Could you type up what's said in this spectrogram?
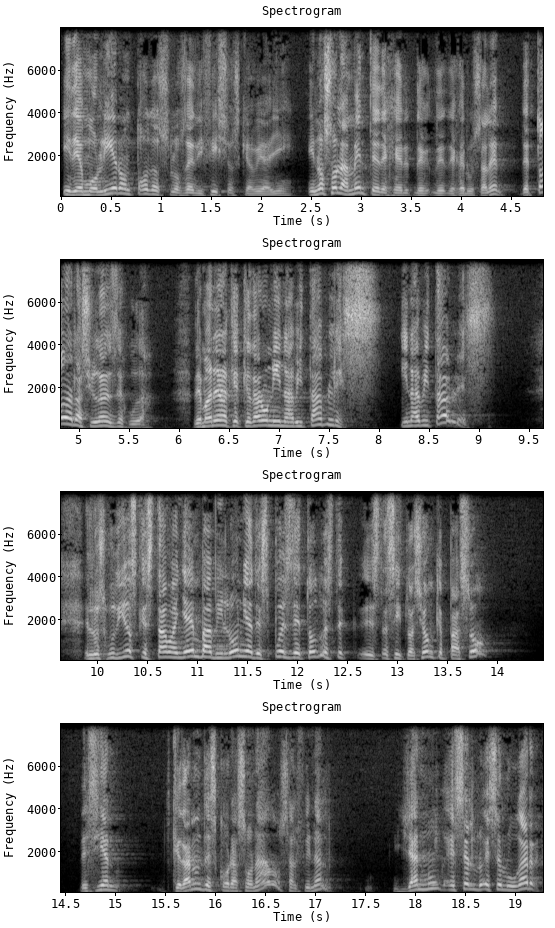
Y demolieron todos los edificios que había allí. Y no solamente de, Jerusalén, de todas las ciudades de Judá. De manera que quedaron inhabitables, inhabitables. Los judíos que estaban ya en Babilonia después de toda este, esta situación que pasó, decían, quedaron descorazonados al final. Ya no, es el lugar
